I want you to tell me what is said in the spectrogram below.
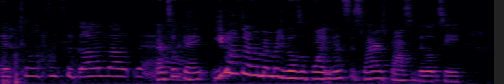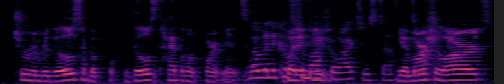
I totally forgot about that. That's okay. You don't have to remember those appointments. It's my responsibility to remember those type of those type of appointments. But when it comes But to if you- martial arts and stuff, Yeah, martial arts,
